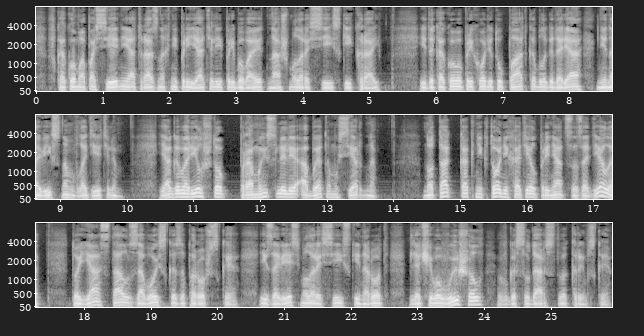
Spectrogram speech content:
— «в каком опасении от разных неприятелей пребывает наш малороссийский край, и до какого приходит упадка благодаря ненавистным владетелям. Я говорил, что промыслили об этом усердно. Но так как никто не хотел приняться за дело, то я стал за войско Запорожское и за весь малороссийский народ, для чего вышел в государство Крымское.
